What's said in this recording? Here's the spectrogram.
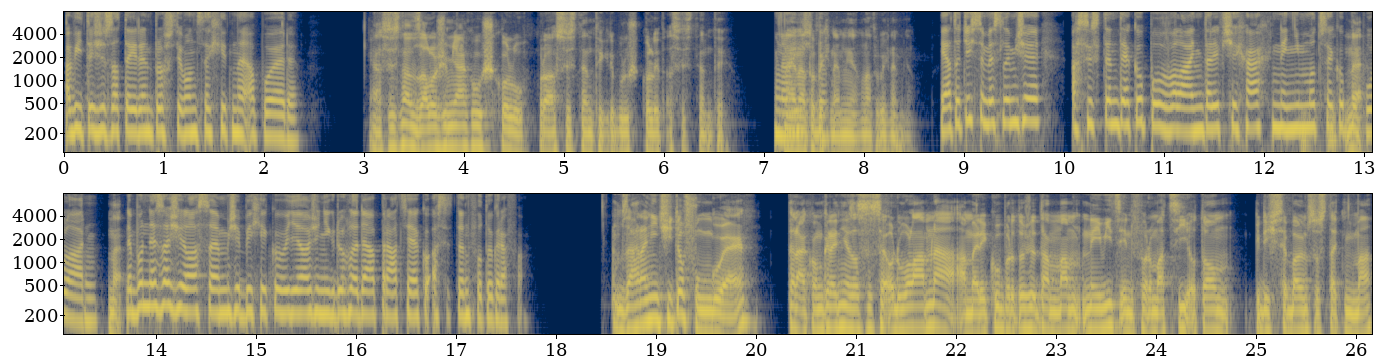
a víte, že za týden prostě on se chytne a pojede. Já si snad založím nějakou školu pro asistenty, kde budu školit asistenty. No, ne, na to, to bych neměl, na to bych neměl. Já totiž si myslím, že asistent jako povolání tady v Čechách není moc jako ne, populární. Ne. Nebo nezažila jsem, že bych jako viděla, že někdo hledá práci jako asistent fotografa. V zahraničí to funguje, teda konkrétně zase se odvolám na Ameriku, protože tam mám nejvíc informací o tom, když se bavím s ostatníma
